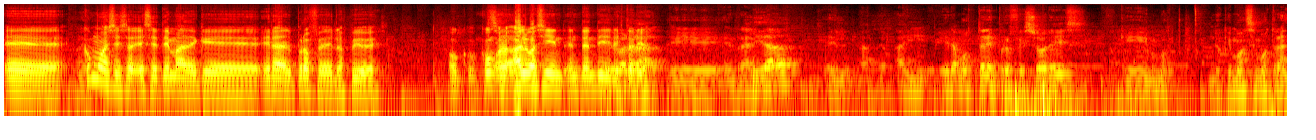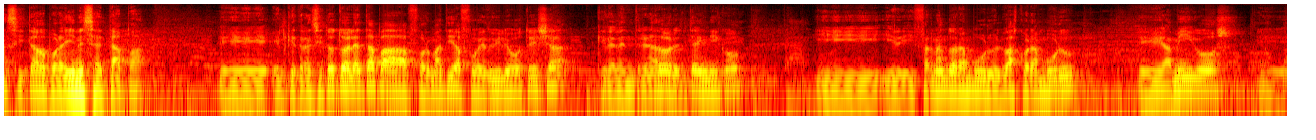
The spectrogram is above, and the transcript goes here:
Eh, ¿Cómo es ese, ese tema de que era el profe de los pibes? O, algo así ent- entendí la historia. eh, en realidad, el- ahí éramos tres profesores que hemos, los que más hemos transitado por ahí en esa etapa. Eh, el que transitó toda la etapa formativa fue Duilio Botella, que era el entrenador, el técnico, y, Fernando Aramburu, el Vasco Aramburu, eh, amigos, eh,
